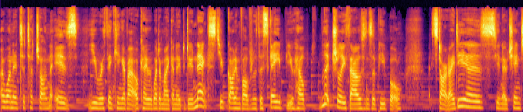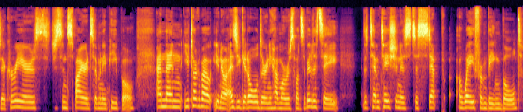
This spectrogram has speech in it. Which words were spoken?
I wanted to touch on is you were thinking about okay, what am I going to do next? You got involved with Escape. You helped literally thousands of people start ideas, you know, change their careers, just inspired so many people. And then you talk about, you know, as you get older and you have more responsibility, the temptation is to step away from being bold.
